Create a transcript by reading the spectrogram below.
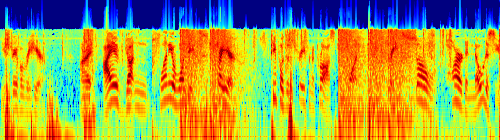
You strafe over here. Alright, I have gotten plenty of one dates right here. People just strafing across. One, two, three. So hard to notice you.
